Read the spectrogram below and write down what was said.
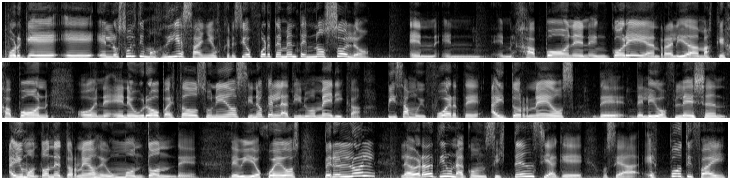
porque eh, en los últimos 10 años creció fuertemente no solo en, en- en Japón, en, en Corea en realidad, más que Japón, o en, en Europa, Estados Unidos, sino que en Latinoamérica. Pisa muy fuerte, hay torneos de, de League of Legends, hay un montón de torneos de un montón de, de videojuegos, pero el LOL, la verdad, tiene una consistencia que, o sea, Spotify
